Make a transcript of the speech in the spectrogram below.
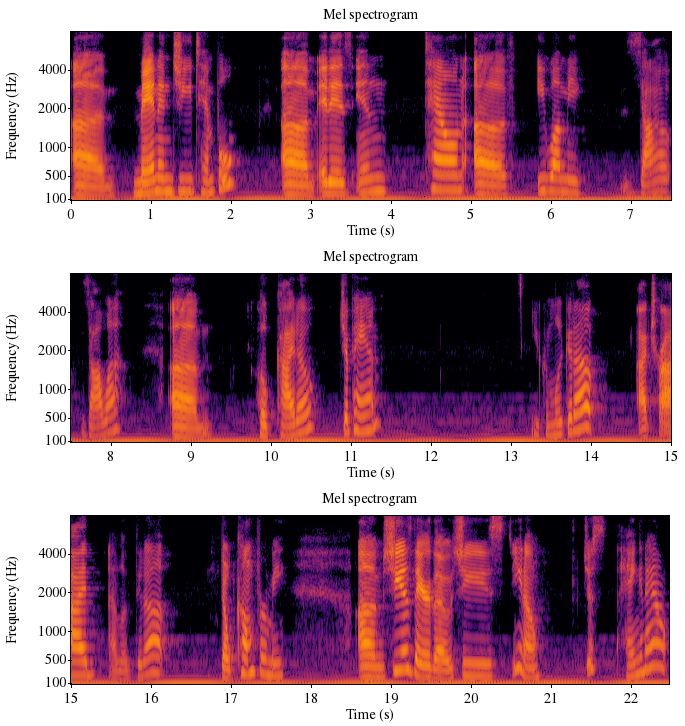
Um, Mannenji Temple. Um, it is in town of Iwami Zawa, um, Hokkaido, Japan. You can look it up. I tried. I looked it up. Don't come for me. Um, she is there though. She's, you know, just hanging out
